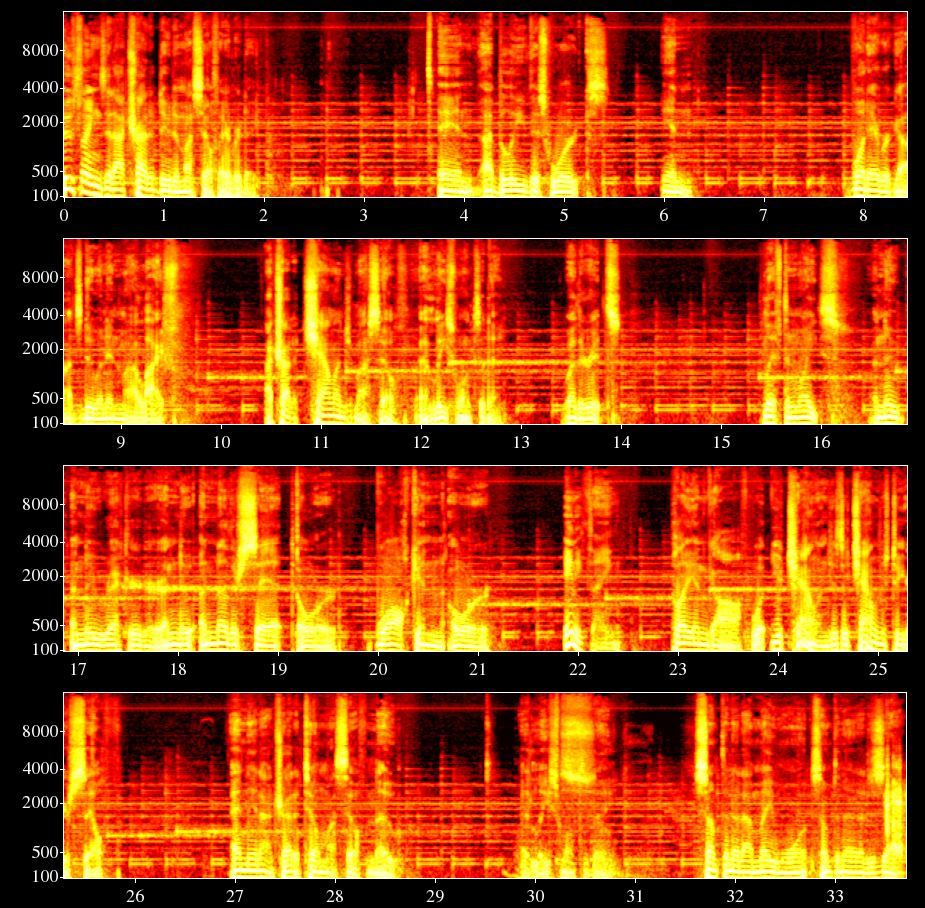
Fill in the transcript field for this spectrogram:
two things that I try to do to myself every day. And I believe this works in whatever God's doing in my life. I try to challenge myself at least once a day, whether it's lifting weights, a new a new record or a new another set or walking or anything, playing golf. What your challenge is a challenge to yourself. And then I try to tell myself no at least once a day. Something that I may want, something that I desire.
